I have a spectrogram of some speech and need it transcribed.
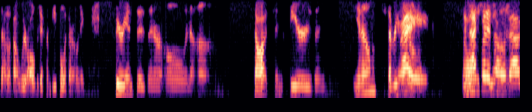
so about we're all different people with our own experiences and our own um thoughts and fears and you know just everything. Right. We're And that's what it's all human. about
